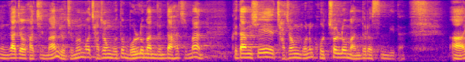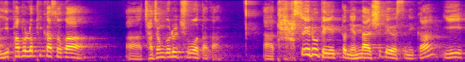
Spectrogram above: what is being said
안 가져가지만 요즘은 뭐 자전거도 뭘로 만든다 하지만 그 당시에 자전거는 고철로 만들었습니다. 아, 이 파블로 피카소가 아, 자전거를 주워다가 아, 다 쇠로 되어 있던 옛날 시대였으니까 이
